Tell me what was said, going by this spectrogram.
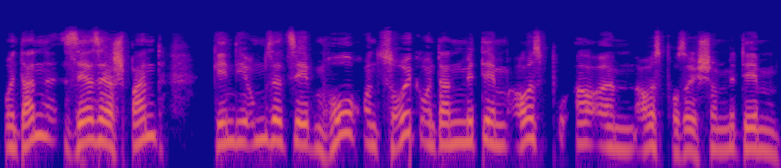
Und dann sehr, sehr spannend, gehen die Umsätze eben hoch und zurück und dann mit dem Ausbruch, äh, Ausbruch sag ich schon, mit dem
